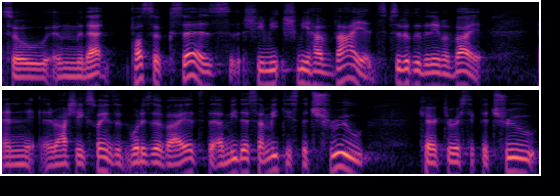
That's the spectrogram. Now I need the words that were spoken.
So, and that pasuk says Shmi, Havayit, specifically the name of Havayit. And Rashi explains that what is the Havayit? It's the Amidas Amitis, the true characteristic, the true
